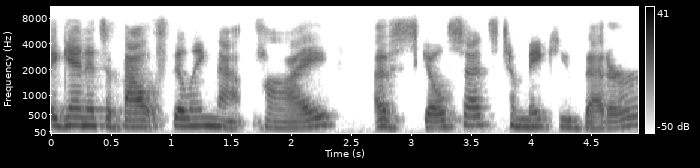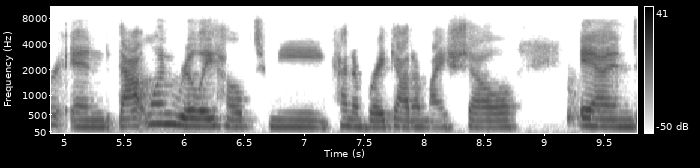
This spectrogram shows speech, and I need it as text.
again, it's about filling that pie of skill sets to make you better. And that one really helped me kind of break out of my shell and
